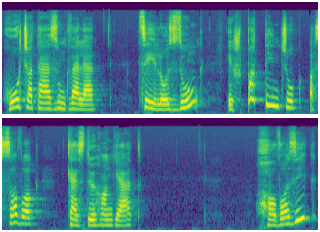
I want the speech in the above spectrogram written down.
hócsatázunk vele, célozzunk, és pattintsuk a szavak kezdőhangját. Havazik,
